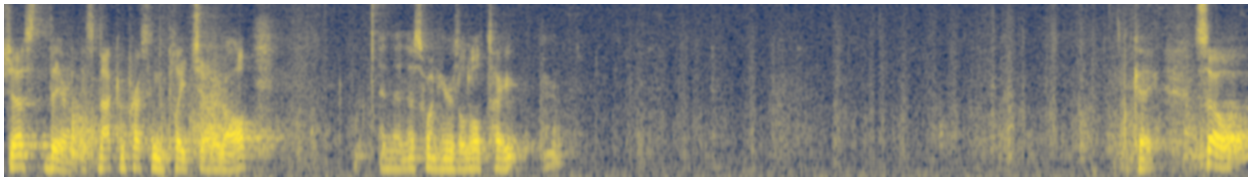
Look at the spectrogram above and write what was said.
just there. It's not compressing the plates yet at all. And then this one here is a little tight. Okay, so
